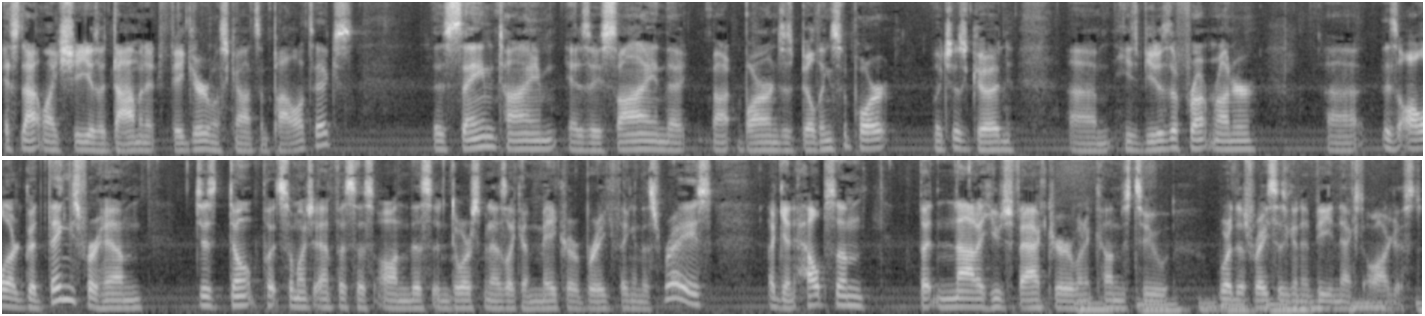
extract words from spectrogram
it's not like she is a dominant figure in Wisconsin politics. At the same time, it is a sign that Barnes is building support, which is good. Um, he's viewed as the front runner. Uh, these all are good things for him. Just don't put so much emphasis on this endorsement as like a make or break thing in this race. Again, helps him, but not a huge factor when it comes to where this race is going to be next August.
